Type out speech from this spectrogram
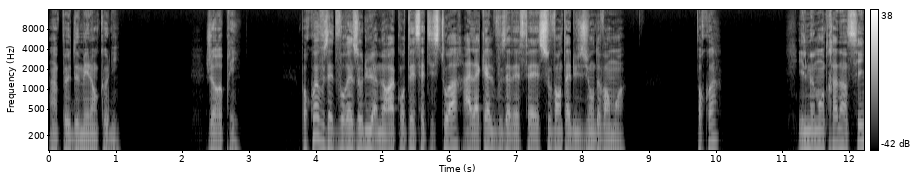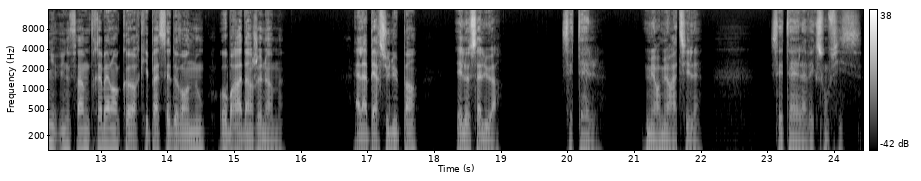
un peu de mélancolie. Je repris. Pourquoi vous êtes-vous résolu à me raconter cette histoire à laquelle vous avez fait souvent allusion devant moi? Pourquoi? Il me montra d'un signe une femme très belle encore qui passait devant nous au bras d'un jeune homme. Elle aperçut Lupin et le salua. C'est elle, murmura-t-il. C'est elle avec son fils.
